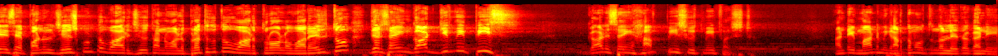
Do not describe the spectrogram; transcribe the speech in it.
చేసే పనులు చేసుకుంటూ వారి జీవితాన్ని వాళ్ళు బ్రతుకుతూ వారి త్రోలో వారు వెళ్తూ they're saying God give me peace God is saying have peace with me first అంటే ఈ మాట మీకు అర్థమవుతుందో లేదో కానీ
